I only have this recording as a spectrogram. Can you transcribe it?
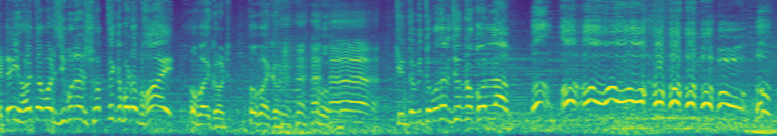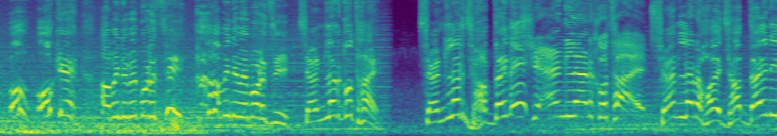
এটাই হয়তো আমার জীবনের সব থেকে বড় ভয় ও মাই গড ও মাই গড কিন্তু আমি তোমাদের জন্য করলাম ওকে আমি নেমে পড়েছি আমি নেমে পড়েছি চ্যান্ডলার কোথায় চ্যান্ডলার ঝাঁপ দেয়নি? চ্যান্ডলার কোথায়? চ্যান্ডলার হয় ঝাঁপ দেয়নি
